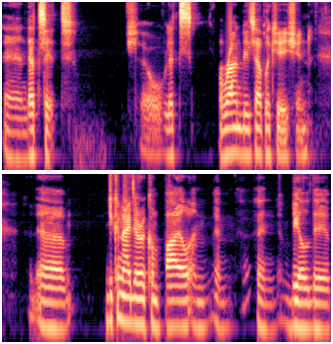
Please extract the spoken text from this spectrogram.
And that's it. So let's run this application uh, you can either compile and, and, and build the,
